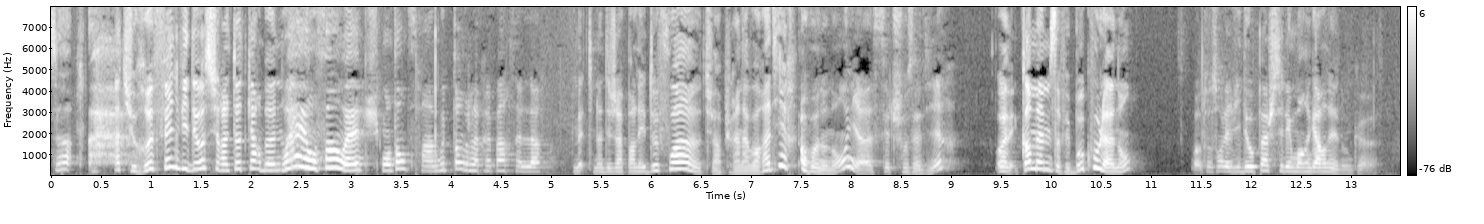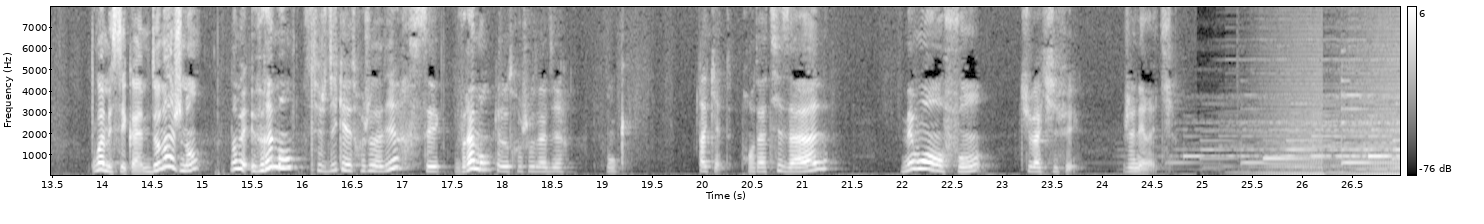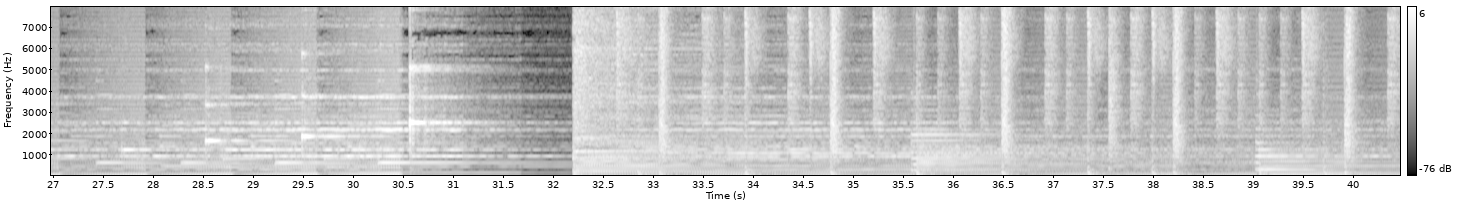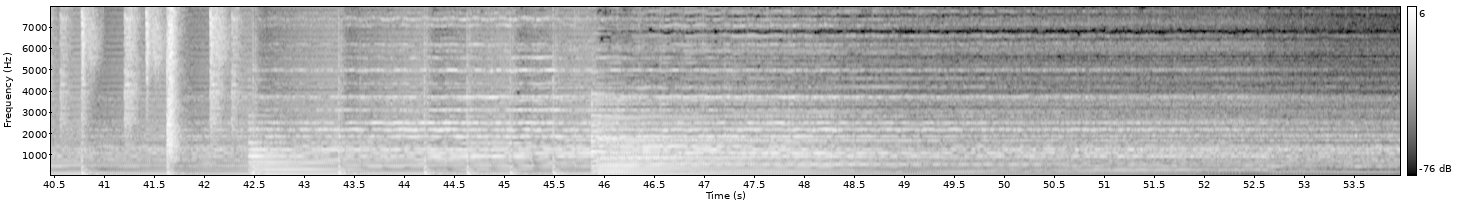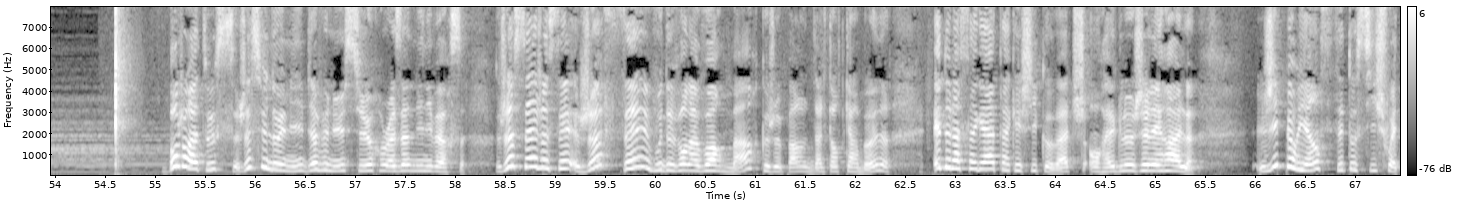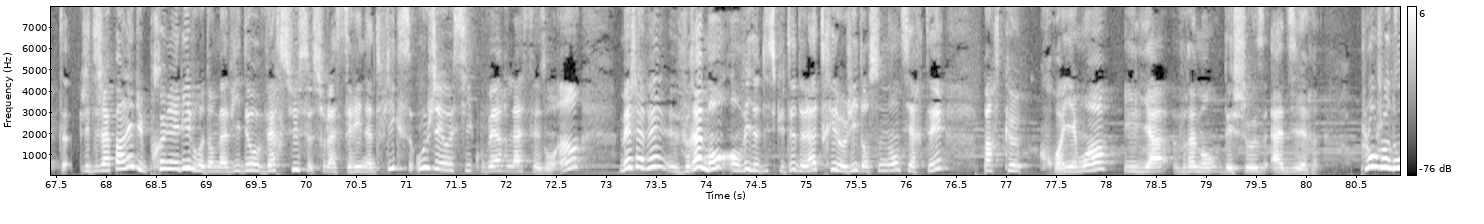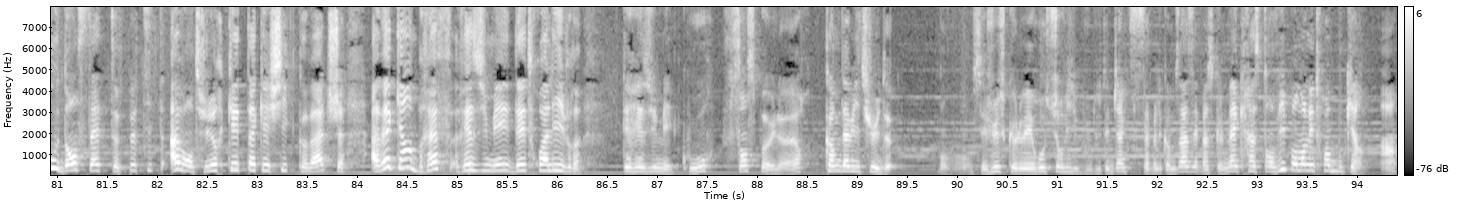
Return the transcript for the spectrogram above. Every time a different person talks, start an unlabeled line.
ça.
Ah, tu refais une vidéo sur Alto de Carbone
Ouais, enfin, ouais, je suis contente. Ça fait un bout de temps que je la prépare, celle-là.
Mais tu en as déjà parlé deux fois, tu vas plus rien avoir à dire.
Oh bah non, non, il y a assez de choses à dire.
Ouais, mais quand même, ça fait beaucoup là, non?
Bon, de toute façon, les vidéos pages, c'est les moins regardées, donc... euh.
Ouais, mais c'est quand même dommage, non?
Non mais vraiment, si je dis qu'il y a d'autres choses à dire, c'est vraiment qu'il y a d'autres choses à dire. Donc, t'inquiète, prends ta tisane, mets-moi en fond, tu vas kiffer. Générique. À tous, je suis Noémie, bienvenue sur Horizon Universe. Je sais, je sais, je sais, vous devez en avoir marre que je parle d'Alter Carbone et de la saga Takeshi Kovacs en règle générale. J'y peux rien, c'est aussi chouette. J'ai déjà parlé du premier livre dans ma vidéo Versus sur la série Netflix où j'ai aussi couvert la saison 1, mais j'avais vraiment envie de discuter de la trilogie dans son entièreté parce que, croyez-moi, il y a vraiment des choses à dire. Plongeons-nous dans cette petite aventure qu'est Takeshi Kovacs avec un bref résumé des trois livres. Des résumés courts, sans spoiler, comme d'habitude. Bon, c'est juste que le héros survit, vous vous doutez bien que ça s'appelle comme ça, c'est parce que le mec reste en vie pendant les trois bouquins, hein.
